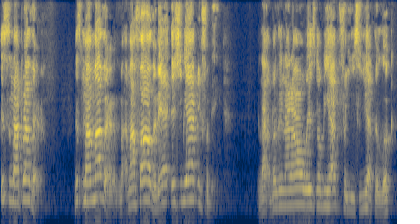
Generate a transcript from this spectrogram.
This is my brother. This is my mother, my, father. They, they should be happy for me. Not, but they're not always going to be happy for you. So you have to look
